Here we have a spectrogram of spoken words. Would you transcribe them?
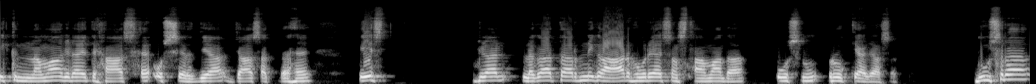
ਇੱਕ ਨਵਾਂ ਜਿਹੜਾ ਇਤਿਹਾਸ ਹੈ, ਉਹ ਸਿਰਜਿਆ ਜਾ ਸਕਦਾ ਹੈ। ਇਸ ਜਿਹੜਾ ਲਗਾਤਾਰ ਨਿਗਾਰ ਹੋ ਰਿਹਾ ਸੰਸਥਾਵਾਂ ਦਾ, ਉਸ ਨੂੰ ਰੋਕਿਆ ਜਾ ਸਕਦਾ। ਦੂਸਰਾ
